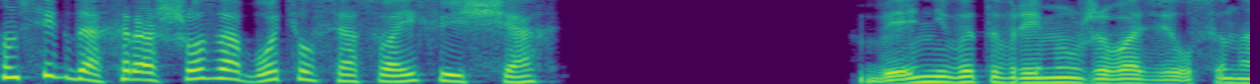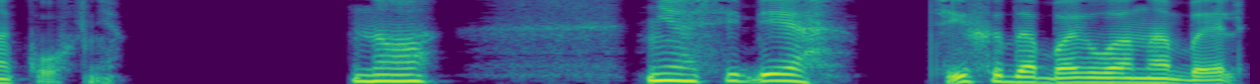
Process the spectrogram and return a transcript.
Он всегда хорошо заботился о своих вещах». Бенни в это время уже возился на кухне. «Но не о себе», Тихо добавила Аннабель,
